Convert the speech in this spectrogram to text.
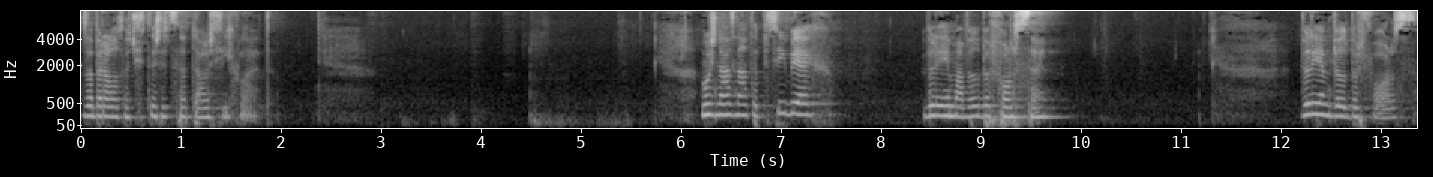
Zabralo to 40 dalších let. Možná znáte příběh Williama Wilberforce. William Wilberforce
